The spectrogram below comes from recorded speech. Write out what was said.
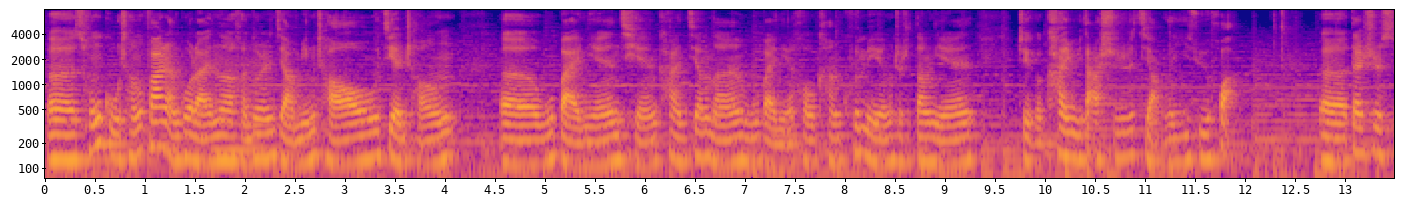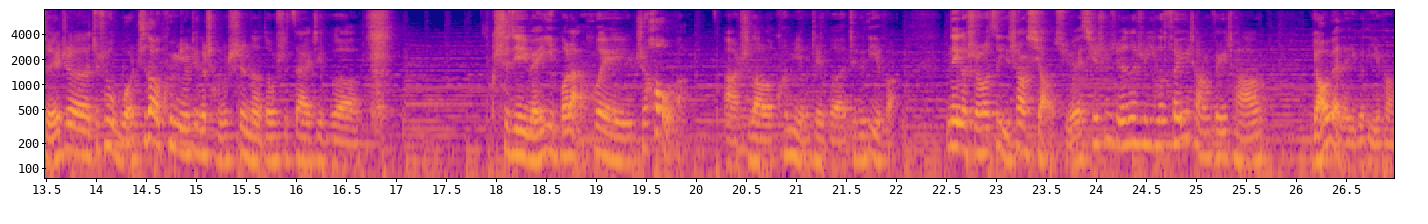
呃，从古城发展过来呢，很多人讲明朝建成，呃，五百年前看江南，五百年后看昆明，这是当年这个堪舆大师讲的一句话。呃，但是随着就是我知道昆明这个城市呢，都是在这个世界园艺博览会之后了啊，知道了昆明这个这个地方。那个时候自己上小学，其实觉得是一个非常非常遥远的一个地方。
